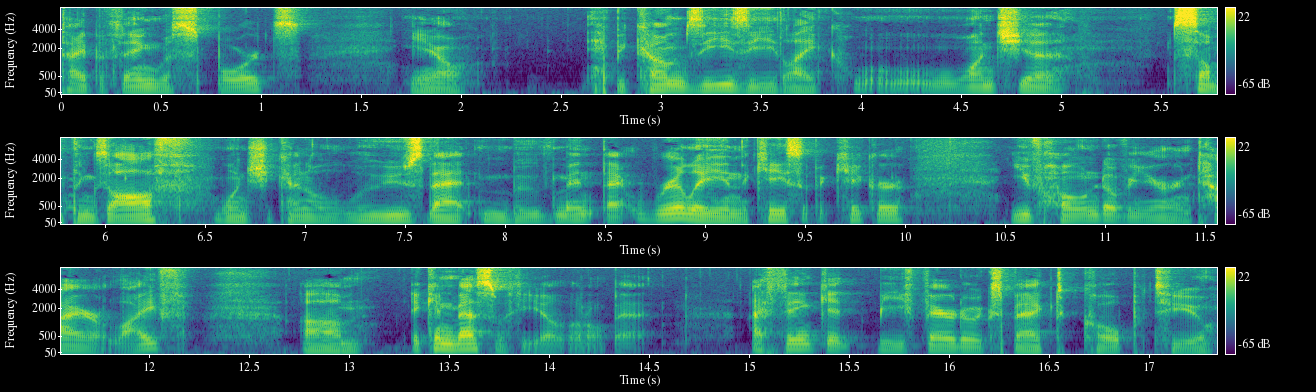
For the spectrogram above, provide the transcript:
type of thing with sports, you know, it becomes easy. Like once you something's off, once you kind of lose that movement, that really, in the case of a kicker, you've honed over your entire life, um, it can mess with you a little bit. I think it'd be fair to expect Culp to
